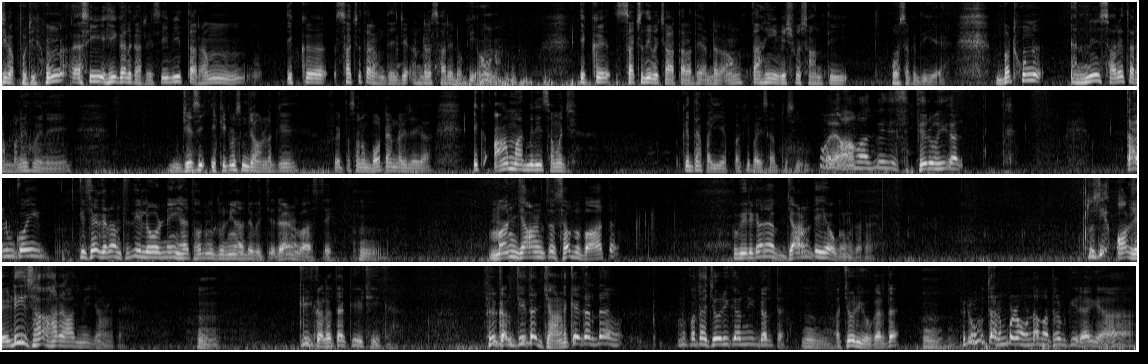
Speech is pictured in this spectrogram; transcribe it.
ਜੀ ਬਾਪੂ ਜੀ, ਹੁਣ ਅਸੀਂ ਇਹੀ ਗੱਲ ਕਰ ਰਹੇ ਸੀ ਵੀ ਧਰਮ ਇੱਕ ਸੱਚ ਧਰਮ ਦੇ ਜੇ ਅੰਡਰ ਸਾਰੇ ਲੋਕੀ ਆਉਣ, ਇੱਕ ਸੱਚ ਦੀ ਵਿਚਾਰਧਾਰਾ ਦੇ ਅੰਡਰ ਆਉਣ, ਤਾਂ ਹੀ ਵਿਸ਼ਵ ਸ਼ਾਂਤੀ ਹੋ ਸਕਦੀ ਹੈ। ਬਟ ਹੁਣ ਇੰਨੇ ਸਾਰੇ ਧਰਮ ਬਣੇ ਹੋਏ ਨੇ, ਜੇ ਅਸੀਂ ਇੱਕ ਇੱਕ ਨੂੰ ਸਮਝਾਉਣ ਲੱਗੇ, ਫਿਰ ਤਾਂ ਸਾਨੂੰ ਬਹੁਤ ਟਾਈਮ ਲੱਗ ਜਾਏਗਾ। ਇੱਕ ਆਮ ਆਦਮੀ ਦੀ ਸਮਝ ਕਿੱਦਾਂ ਪਾਈਏ ਆਪਾਂ? ਕਿ ਭਾਈ ਸਾਹਿਬ ਤੁਸੀਂ? ਓਏ, ਆਮ ਆਦਮੀ ਦੀ ਫਿਰ ਉਹੀ ਗੱਲ। ਧਰਮ ਕੋਈ ਕਿਸੇ ਗ੍ਰੰਥ ਦੀ ਲੋੜ ਨਹੀਂ ਹੈ ਤੁਹਾਨੂੰ ਦੁਨੀਆ ਦੇ ਵਿੱਚ ਰਹਿਣ ਵਾਸਤੇ। ਮਨ ਜਾਣ ਤੋਂ ਸਭ ਬਾਤ। ਕਬੀਰ ਕਹਿੰਦਾ ਜਾਣਤੇ ਹੀ ਔਗਣ ਕਰੇ ਤੁਸੀਂ ਆਲਰੇਡੀ ਹਰ ਆਦਮੀ ਜਾਣਦਾ ਹੈ। ਹੂੰ। ਕੀ ਗਲਤ ਹੈ ਕੀ ਠੀਕ ਹੈ। ਫਿਰ ਗਲਤੀ ਤਾਂ ਜਾਣ ਕੇ ਕਰਦਾ। ਉਹਨੂੰ ਪਤਾ ਚੋਰੀ ਕਰਨੀ ਗਲਤ ਹੈ। ਹੂੰ। ਚੋਰੀ ਉਹ ਕਰਦਾ। ਹੂੰ। ਫਿਰ ਉਹਨੂੰ ਧਰਮ ਪੜਾਉਣ ਦਾ ਮਤਲਬ ਕੀ ਰਹਿ ਗਿਆ?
